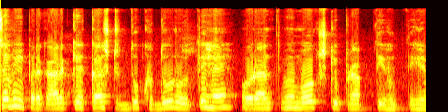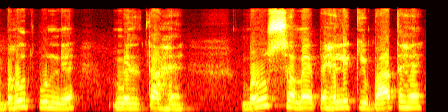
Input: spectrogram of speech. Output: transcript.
सभी प्रकार के कष्ट, दुख दूर होते हैं और अंत में मोक्ष की प्राप्ति होती है। बहुत पुण्य मिलता है। बहुत समय पहले की बात है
